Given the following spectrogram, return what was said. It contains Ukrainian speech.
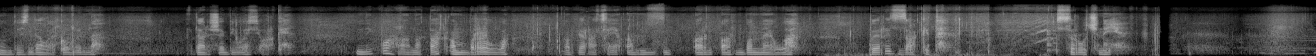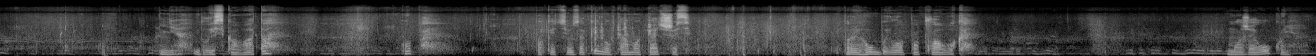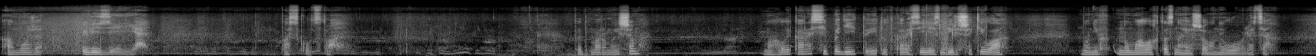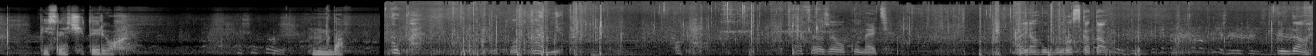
Вон Десь далеко видно. Далі білозерки. Непогано, так, амбрелла. Операція Ам... Ар... Арбонелла. Перезакид. Срочний. Ні, близьковато. Оп. Поки цю закинув, там опять щось пригубило поплавок. Може окунь, а може везіння. Паскудство. Під мармишем могли карасі підійти. Тут карасі є більше кіла. Ну, них, ну мало хто знає, що вони ловляться після чотирьох. Да. Оп. Ловка нет. Оп. А це вже окунець. А я губу розкатав. Да.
